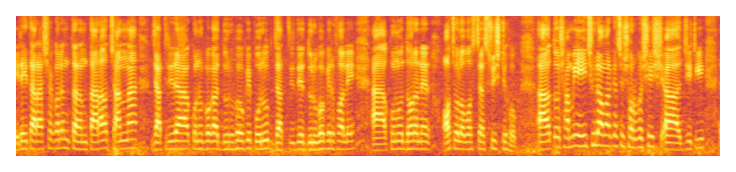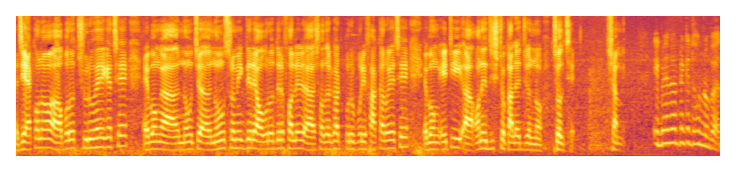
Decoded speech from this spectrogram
এটাই তারা আশা করেন। তারাও চান না যাত্রীরা কোনো প্রকার দুর্ভোগে পড়ুক, যাত্রীদের দুর্ভোগের ফলে আহ, কোনো ধরনের অচল অবস্থার সৃষ্টি হোক। তো স্বামী এই ছিল আমার কাছে সর্বশেষ যেটি যে এখনও অবরোধ শুরু হয়ে গেছে এবং নৌ নৌ শ্রমিকদের অবরোধের ফলে সদরঘাট পুরোপুরি ফাঁকা রয়েছে এবং এটি অনির্দিষ্টকালের জন্য চলছে। স্বামী। ইব্রাহিম আপনাকে ধন্যবাদ।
